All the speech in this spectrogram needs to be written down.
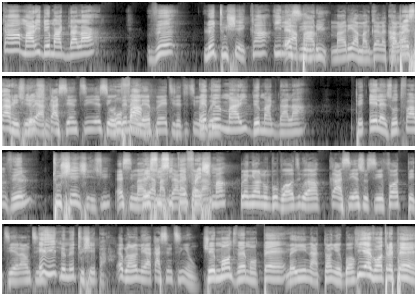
Quand Marie de Magdala veut le toucher, quand il est apparu. Maria magdala tɔ après sa résurrection, Aux femmes. et que Marie de Magdala et les autres femmes veulent toucher Jésus, ressuscité fraîchement, ŋuti il dit ne me touchez pas. Je monte vers mon Père, qui est votre Père?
